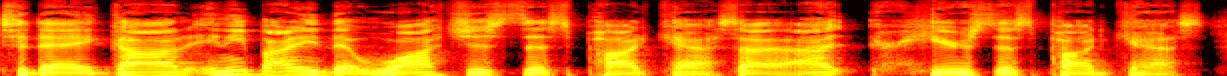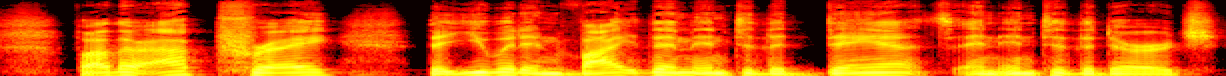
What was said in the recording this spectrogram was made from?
today. God, anybody that watches this podcast, I, I, hears this podcast, Father, I pray that you would invite them into the dance and into the dirge.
